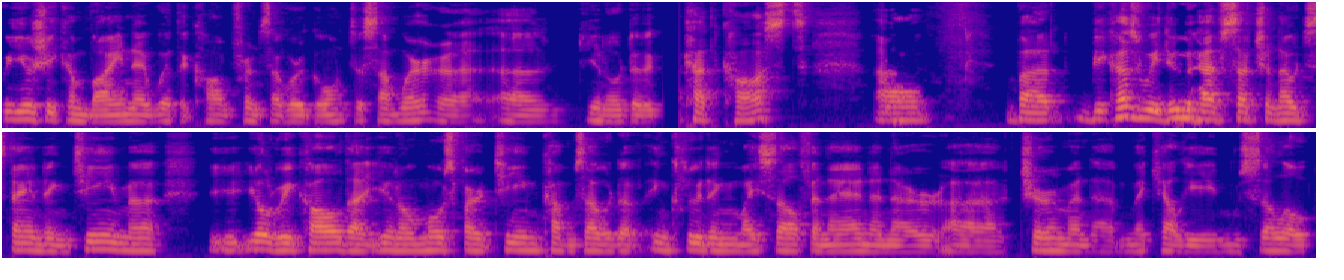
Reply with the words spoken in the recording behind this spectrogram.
we usually combine it with a conference that we're going to somewhere, uh, you know, to cut costs. But because we do have such an outstanding team, uh, you, will recall that you know most of our team comes out of, including myself and Anne and our uh, chairman uh, Michele Muscillo.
